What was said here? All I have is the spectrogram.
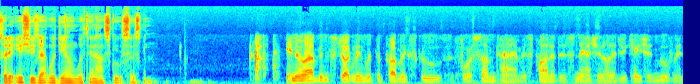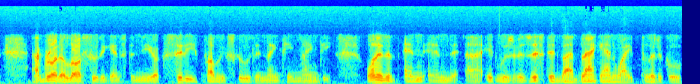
to the issues that we're dealing with in our school system? You know, I've been struggling with the public schools for some time as part of this national education movement. I brought a lawsuit against the New York City public schools in 1990. One of the and and uh, it was resisted by black and white political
